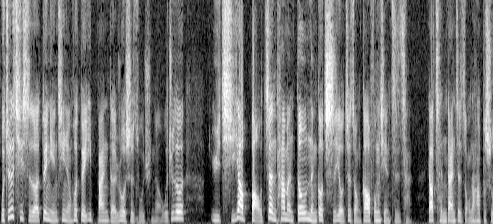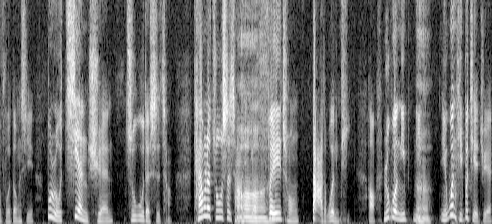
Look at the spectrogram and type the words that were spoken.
我觉得其实呢，对年轻人或对一般的弱势族群呢，我觉得，与其要保证他们都能够持有这种高风险资产，要承担这种让他不舒服的东西，不如健全。租屋的市场，台湾的租屋市场有非常大的问题。好，如果你你你问题不解决，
